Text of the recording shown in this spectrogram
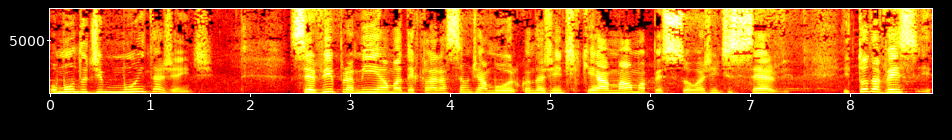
o mundo de muita gente. Servir para mim é uma declaração de amor. Quando a gente quer amar uma pessoa, a gente serve. E toda vez,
